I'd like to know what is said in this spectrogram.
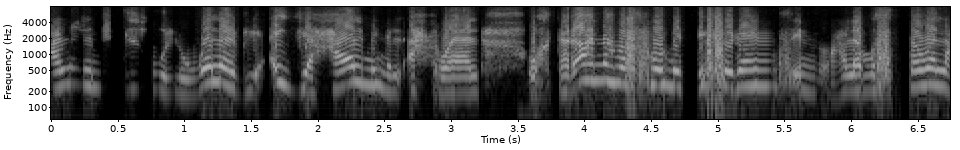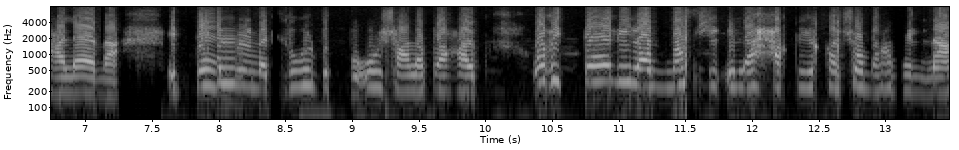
على المدلول ولا بأي حال من الأحوال واخترعنا مفهوم الديفرنس إنه على مستوى العلامة الدال والمدلول بيطبقوش على بعض وبالتالي لن نصل إلى حقيقة شو ما عملنا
